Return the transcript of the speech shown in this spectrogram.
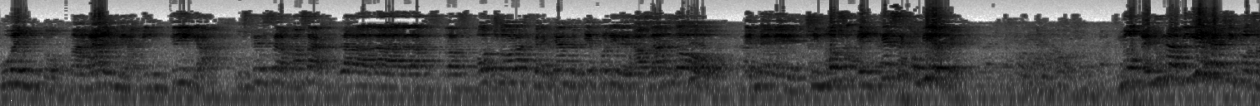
cuento, maraña, intriga, usted se la pasa las, ocho horas que le quedan de tiempo libre hablando eh, eh, chismoso, ¿en qué se convierte? No, en una vieja chismosa.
